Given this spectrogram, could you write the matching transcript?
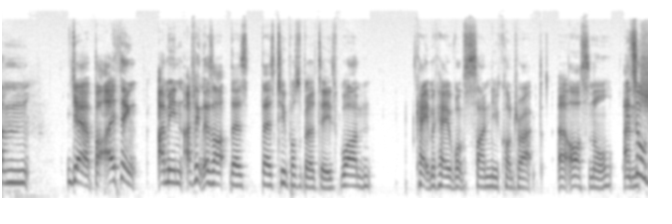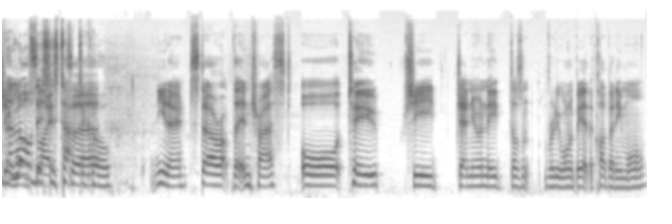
Um, yeah, but I think I mean I think there's a- there's there's two possibilities. One, Kate McKay wants to sign a new contract at Arsenal, and It's all- she a lot of wants, this like, is to, tactical. you know, stir up the interest. Or two, she genuinely doesn't really want to be at the club anymore.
